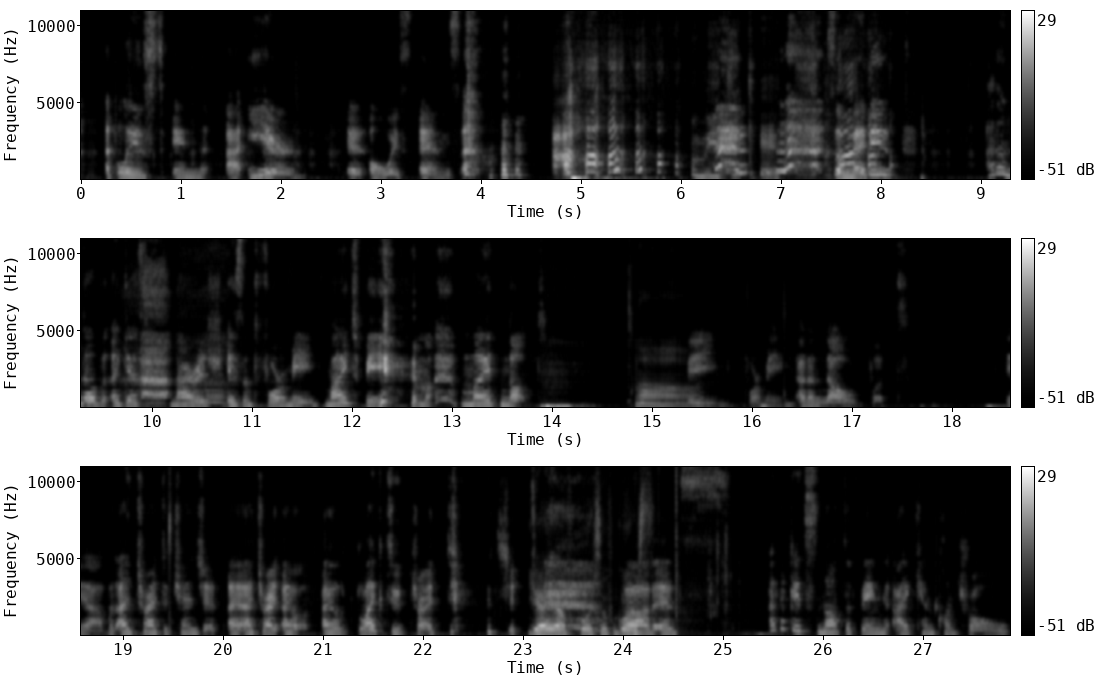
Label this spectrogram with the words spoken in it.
at least in a year, it always ends. so maybe I don't know, but I guess marriage isn't for me. Might be, might not uh. be for me. I don't know, but yeah, but I try to change it. I I try. I I like to try. To change it. Yeah, yeah, of course, of course. But it's. I think it's not the thing I can control.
